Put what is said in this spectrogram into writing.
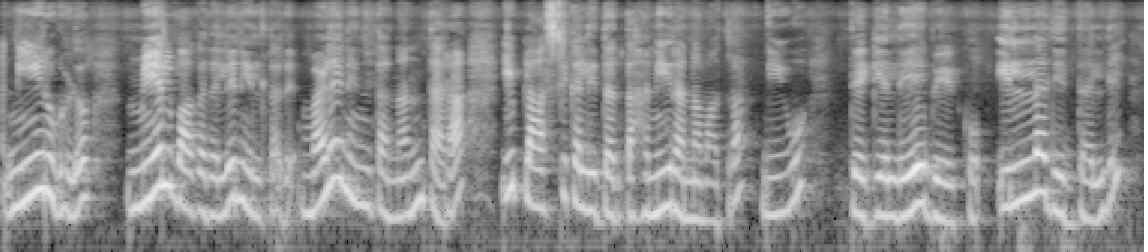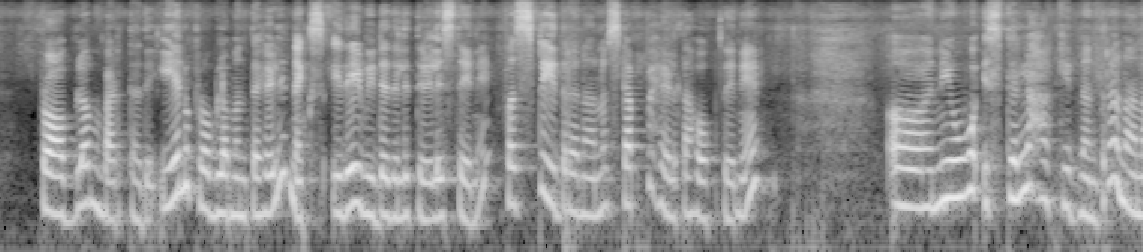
ನೀರುಗಳು ಮೇಲ್ಭಾಗದಲ್ಲಿ ನಿಲ್ತದೆ. ಮಳೆ ನಿಂತ ನಂತರ ಈ ಪ್ಲಾಸ್ಟಿಕಲ್ಲಿದ್ದಂತಹ ನೀರನ್ನು ಮಾತ್ರ ನೀವು ತೆಗೆಯಲೇಬೇಕು. ಇಲ್ಲದಿದ್ದಲ್ಲಿ ಪ್ರಾಬ್ಲಮ್ ಬರ್ತದೆ. ಏನು ಪ್ರಾಬ್ಲಮ್ ಅಂತ ಹೇಳಿ ನೆಕ್ಸ್ಟ್ ಇದೇ ವಿಡಿಯೋದಲ್ಲಿ ತಿಳಿಸ್ತೇನೆ. ಫಸ್ಟ್ ಇದರ ನಾನು ಸ್ಟೆಪ್ ಹೇಳ್ತಾ ಹೋಗ್ತೇನೆ. ನೀವು ಇಷ್ಟೆಲ್ಲ ಹಾಕಿದ ನಂತರ ನಾನು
